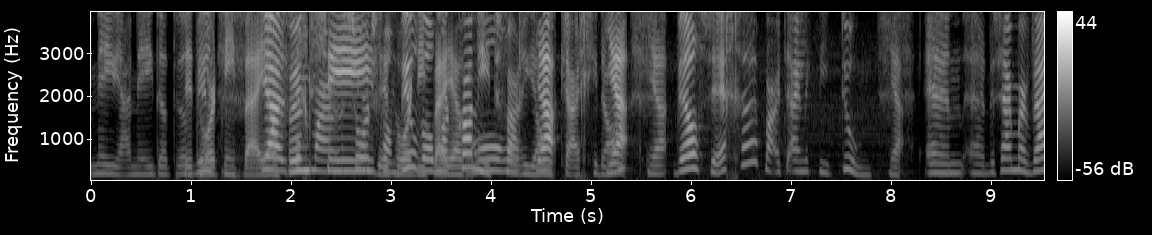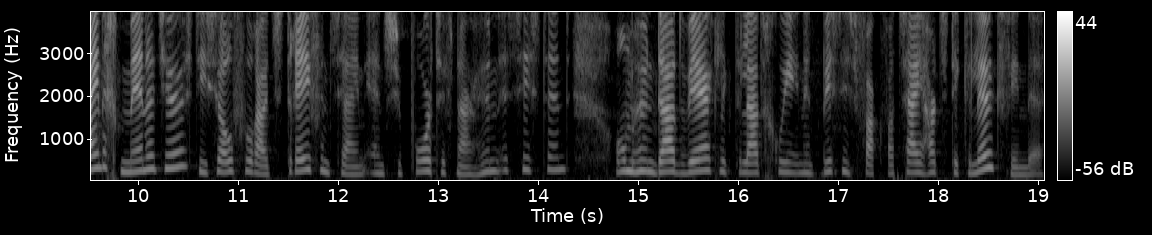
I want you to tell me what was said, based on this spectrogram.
nee, ja, nee, dat, dat dit wil hoort niet bij ja, jouw zeg functie. maar een soort van wil wel, maar kan niet variant Ja. krijg je dan Ja, ja. wel zeggen, maar uiteindelijk niet doen. Ja. En er zijn maar weinig managers die zo vooruitstrevend zijn en supportive naar hun assistant. Om hun daadwerkelijk te laten groeien in het businessvak wat zij hartstikke leuk vinden.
